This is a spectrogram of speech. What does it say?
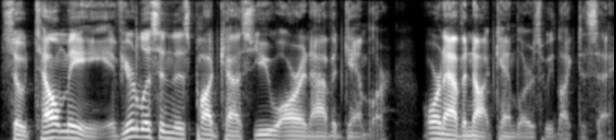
So tell me, if you're listening to this podcast, you are an avid gambler or an avid not gambler, as we'd like to say.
